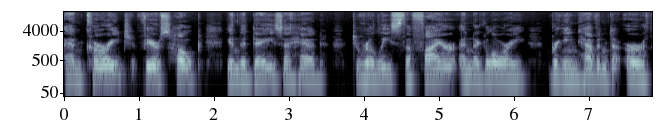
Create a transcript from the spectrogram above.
and courage, fierce hope in the days ahead to release the fire and the glory, bringing heaven to earth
